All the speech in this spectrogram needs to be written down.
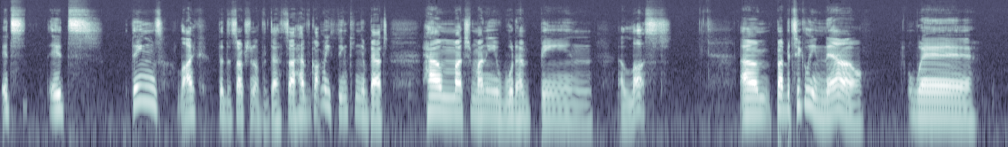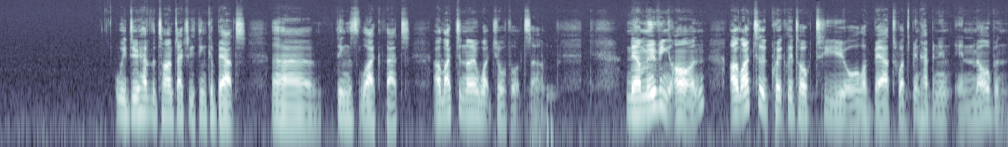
it's it's things like the destruction of the Death Star have got me thinking about how much money would have been uh, lost. Um, but particularly now, where we do have the time to actually think about uh, things like that, I'd like to know what your thoughts are. Now, moving on, I'd like to quickly talk to you all about what's been happening in Melbourne,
